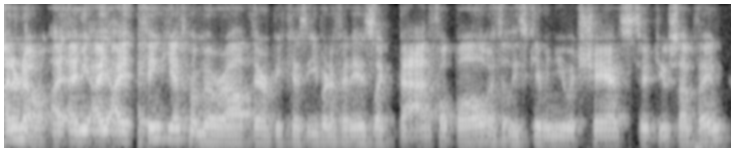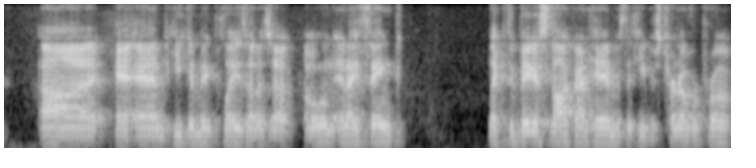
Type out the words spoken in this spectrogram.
I don't know. I, I mean, I, I think you have to put Miller out there because even if it is like bad football, it's at least giving you a chance to do something. Uh, and, and he can make plays on his own. And I think like the biggest knock on him is that he was turnover prone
